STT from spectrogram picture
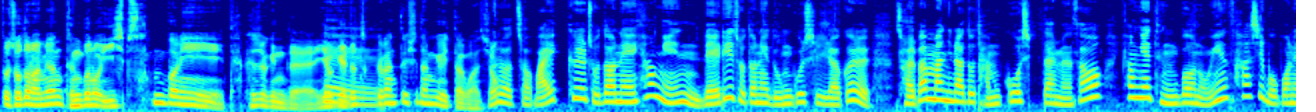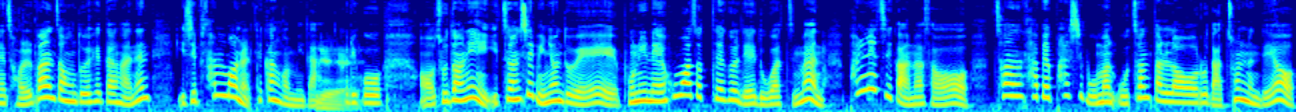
또 조던하면 등번호 23번이 대표적인데 여기에도 네. 특별한 뜻이 담겨 있다고 하죠. 그렇죠. 마이클 조던의 형인 레리 조던의 농구 실력을 절반만이라도 담고 싶다면서 형의 등번호인 45번의 절반 정도에 해당하는 23번을 택한 겁니다. 예. 그리고 어, 조던이 2012년도에 본인의 호화 저택을 내놓았지만 팔리지가 않아서 1,485만 5천 달러로 낮췄는데요.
